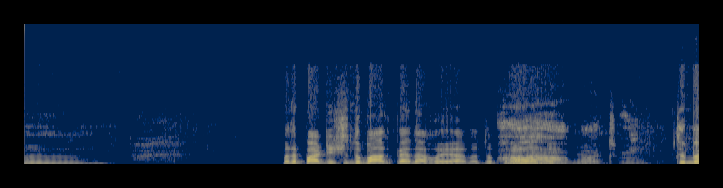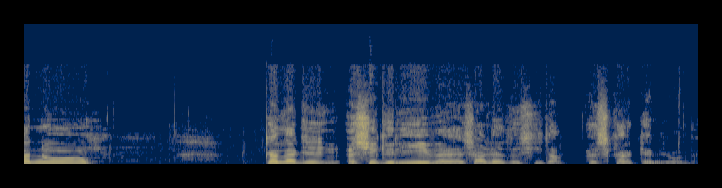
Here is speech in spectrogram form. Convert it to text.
ਹੂੰ। ਮਤਲਬ ਪਾਰਟੀਸ਼ਨ ਤੋਂ ਬਾਅਦ ਪੈਦਾ ਹੋਇਆ ਮਤਲਬ ਪੁਰਾਣਾ ਹਾਂ। ਤੇ ਮੈਨੂੰ ਕਹਿੰਦਾ ਜੀ ਅਸੀਂ ਗਰੀਬ ਐ ਸਾਡੇ ਤੁਸੀਂ ਤਾਂ ਇਸ ਕਰਕੇ ਨਹੀਂ ਆਉਂਦੇ।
